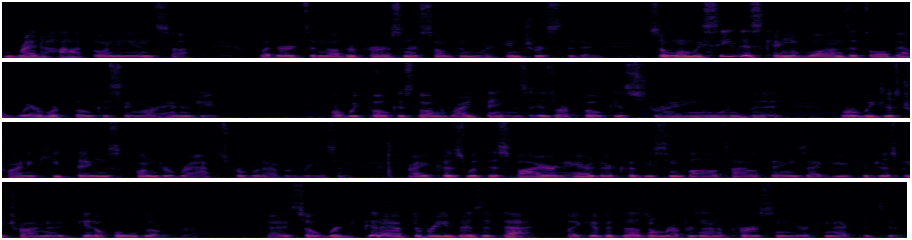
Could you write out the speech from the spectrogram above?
red hot on the inside, whether it's another person or something we're interested in. So when we see this King of Wands, it's all about where we're focusing our energy. Are we focused on the right things? Is our focus straying a little bit? Or are we just trying to keep things under wraps for whatever reason, right? Because with this fire and air, there could be some volatile things that you could just be trying to get a hold over. Okay, so we're gonna have to revisit that like if it doesn't represent a person you're connected to.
